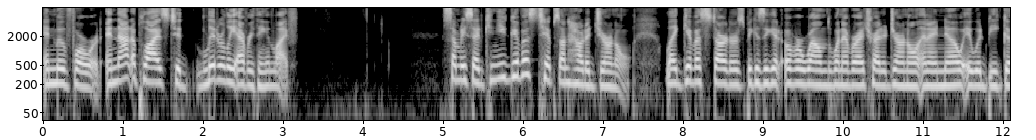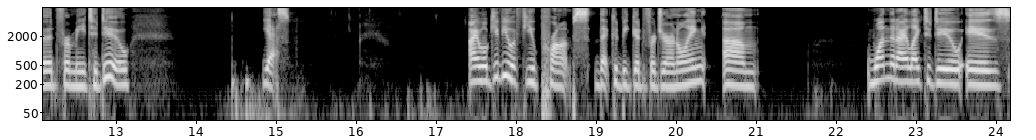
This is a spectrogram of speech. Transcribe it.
and move forward. And that applies to literally everything in life. Somebody said, Can you give us tips on how to journal? Like, give us starters because I get overwhelmed whenever I try to journal and I know it would be good for me to do. Yes. I will give you a few prompts that could be good for journaling. Um, one that I like to do is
